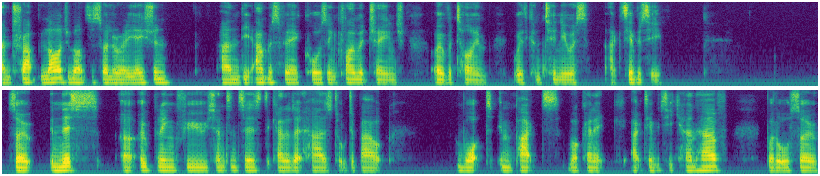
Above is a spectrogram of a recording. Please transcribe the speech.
and trap large amounts of solar radiation and the atmosphere, causing climate change over time with continuous activity. So, in this uh, opening few sentences, the candidate has talked about what impacts volcanic activity can have, but also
